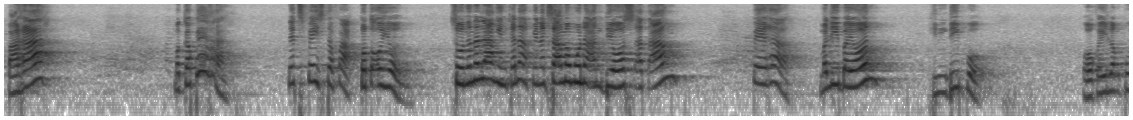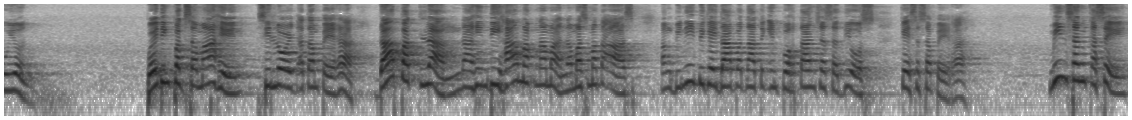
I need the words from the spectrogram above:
Para magkapera. Let's face the fact. Totoo yun. So, nanalangin ka na. Pinagsama mo na ang Diyos at ang pera. Mali ba yun? Hindi po. Okay lang po yun. Pwedeng pagsamahin si Lord at ang pera. Dapat lang na hindi hamak naman na mas mataas ang binibigay dapat nating importansya sa Diyos kaysa sa pera. Minsan kasi,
